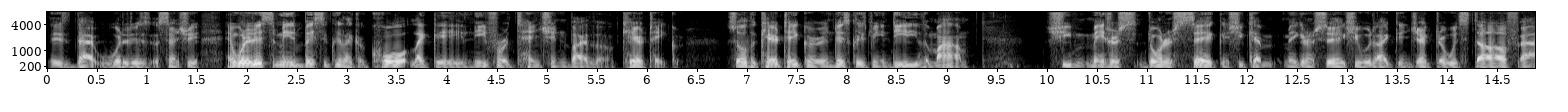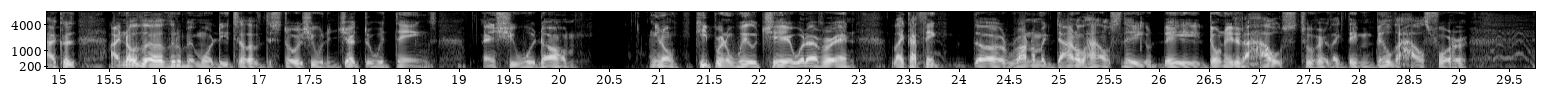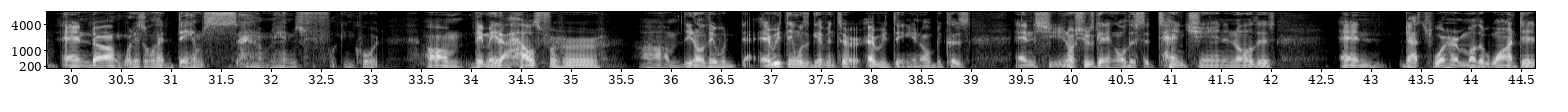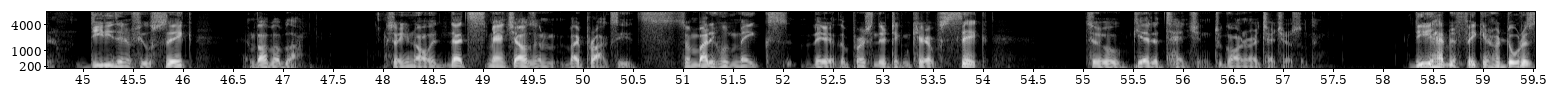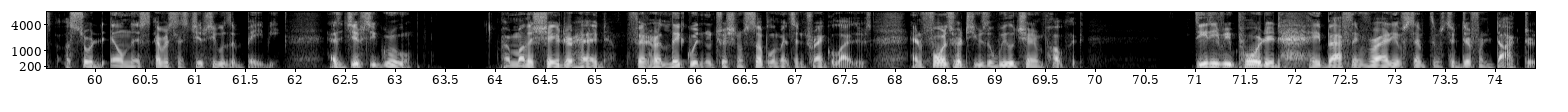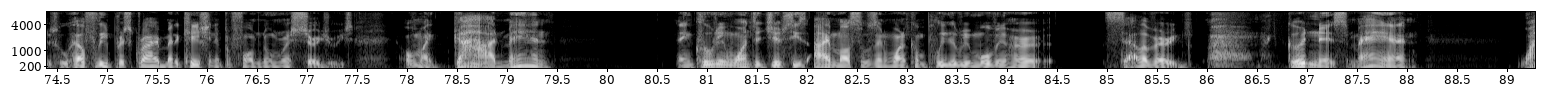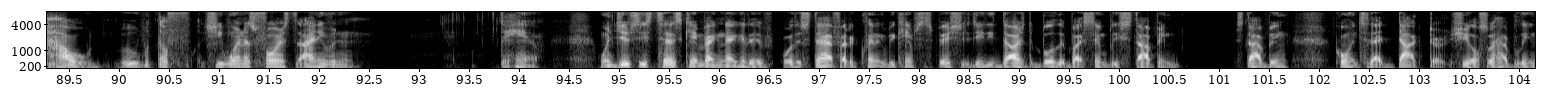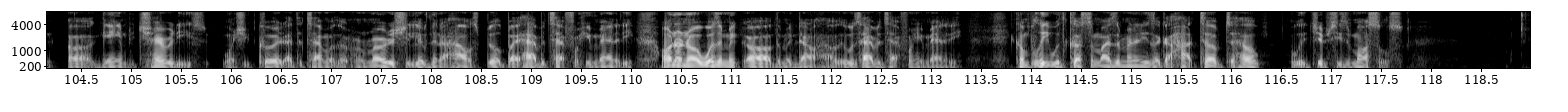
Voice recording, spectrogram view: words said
is that what it is essentially, and what it is to me is basically like a call, like a need for attention by the caretaker. So the caretaker, in this case being Dee Dee, the mom, she made her daughter sick, and she kept making her sick. She would like inject her with stuff. I, I know the little bit more detail of the story. She would inject her with things, and she would um, you know, keep her in a wheelchair, whatever. And like I think the Ronald McDonald House. They they donated a house to her. Like they built a house for her. And um, what is all that damn sound? Man, it was fucking court. Um, they made a house for her. Um, you know, they would everything was given to her, everything, you know, because and she, you know, she was getting all this attention and all this, and that's what her mother wanted. Dee Dee didn't feel sick, and blah blah blah. So you know, that's Munchausen by proxy. It's somebody who makes their the person they're taking care of sick to get attention, to garner attention or something. Dee had been faking her daughter's assorted illness ever since Gypsy was a baby. As Gypsy grew, Her mother shaved her head, fed her liquid nutritional supplements and tranquilizers, and forced her to use a wheelchair in public. Dee Dee reported a baffling variety of symptoms to different doctors who helpfully prescribed medication and performed numerous surgeries. Oh my God, man. Including one to Gypsy's eye muscles and one completely removing her salivary. Oh my goodness, man. Wow. Dude, what the f- She went as far as I didn't even. Damn. When Gypsy's test came back negative, or the staff at a clinic became suspicious, Dee Dee dodged the bullet by simply stopping stopping going to that doctor. She also happily uh, gamed charities when she could. At the time of the, her murder, she lived in a house built by Habitat for Humanity. Oh, no, no, it wasn't Mc, uh, the McDonald house. It was Habitat for Humanity, complete with customized amenities like a hot tub to help with Gypsy's muscles.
